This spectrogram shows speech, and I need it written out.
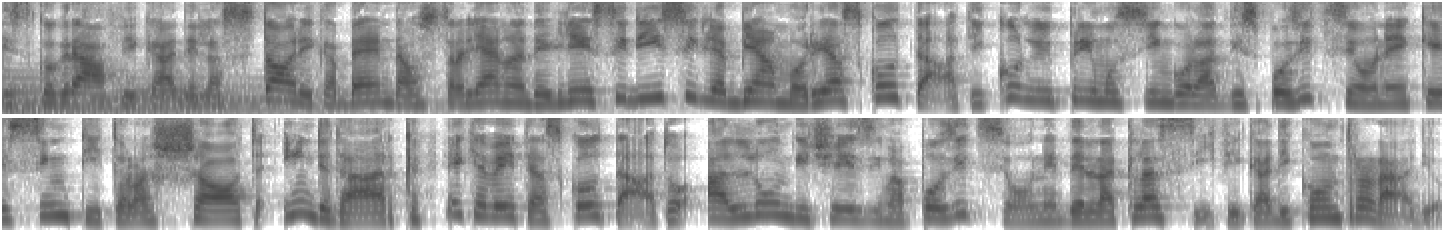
Discografica della storica band australiana degli ACDC li abbiamo riascoltati con il primo singolo a disposizione che si intitola Shot in the Dark e che avete ascoltato all'undicesima posizione della classifica di Controradio.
